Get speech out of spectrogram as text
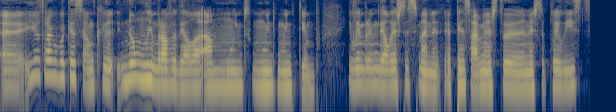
Uh, E eu trago uma canção que não me lembrava dela há muito, muito, muito tempo. E lembrei-me dela esta semana a pensar nesta, nesta playlist.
